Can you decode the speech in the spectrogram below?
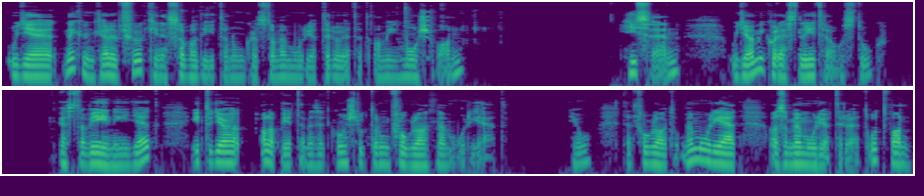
ugye nekünk előbb föl kéne szabadítanunk azt a memória területet, ami most van, hiszen ugye amikor ezt létrehoztuk, ezt a V4-et, itt ugye alapértelmezett konstruktorunk foglalt memóriát. Jó? Tehát foglaltuk memóriát, az a memória terület ott van,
